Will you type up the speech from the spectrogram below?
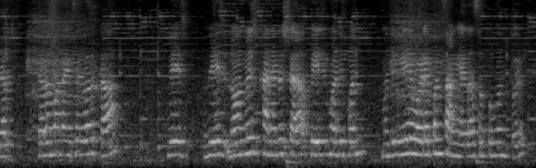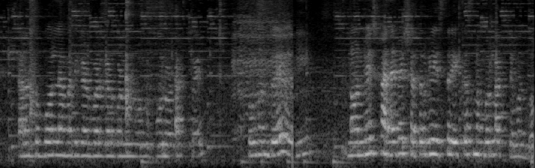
त्या- त्याला म्हणायचं आहे बरं का व्हेज व्हेज नॉनव्हेज खाण्यापेक्षा व्हेजमध्ये पण म्हणजे हे वडे पण चांगले आहेत असं तो म्हणतोय. कारण तो बोलण्यामध्ये गडबड गडबड बोलू टाकतोय. तो म्हणतोय की नॉनव्हेज खाण्यापेक्षा तर व्हेज तर एकच नंबर लागते म्हणतो.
